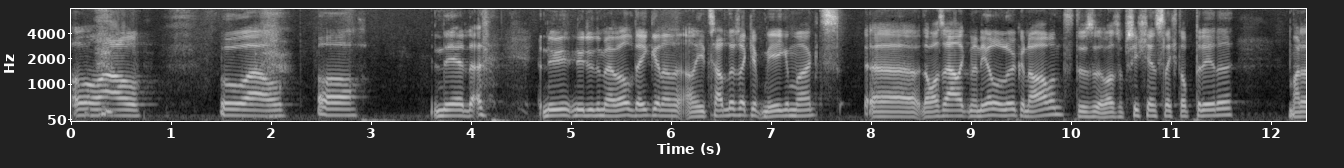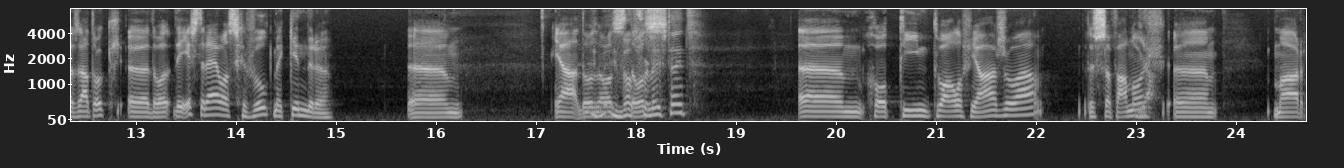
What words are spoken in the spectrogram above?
Oh, wauw. Oh, wauw. Oh. Nee, dat, nu, nu doet het mij wel denken aan, aan iets anders dat ik heb meegemaakt. Eh, dat was eigenlijk een hele leuke avond, dus dat was op zich geen slecht optreden. Maar er zat ook... eh, was- de eerste rij was gevuld met kinderen. Ehm, ja, dat was... Dat was in wat dat voor was, leeftijd? Ehm, gewoon 10, 12 jaar zo aan. Dus dat nog. Ehm, Maar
